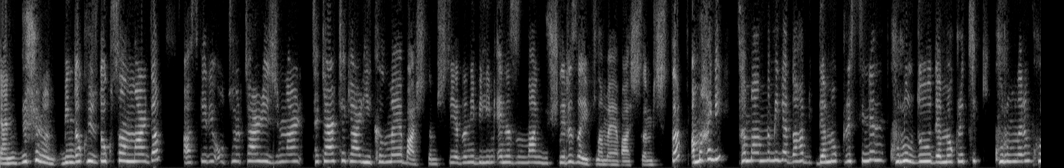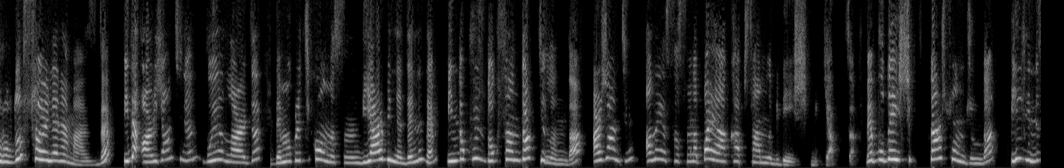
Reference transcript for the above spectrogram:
Yani düşünün 1990'larda askeri otoriter rejimler teker teker yıkılmaya başlamıştı ya da ne bileyim en azından güçleri zayıflamaya başlamıştı. Ama hani tam anlamıyla daha bir demokrasinin kurulduğu, demokratik kurumların kurulduğu söylenemezdi. Bir de Arjantin'in bu yıllarda demokratik olmasının diğer bir nedeni de 1994 yılında Arjantin anayasasında bayağı kapsamlı bir değişiklik yaptı. Ve bu değişiklikler sonucunda bildiğiniz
